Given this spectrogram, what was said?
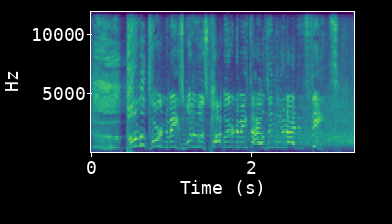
Public forum debate is one of the most popular debate styles in the United States.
